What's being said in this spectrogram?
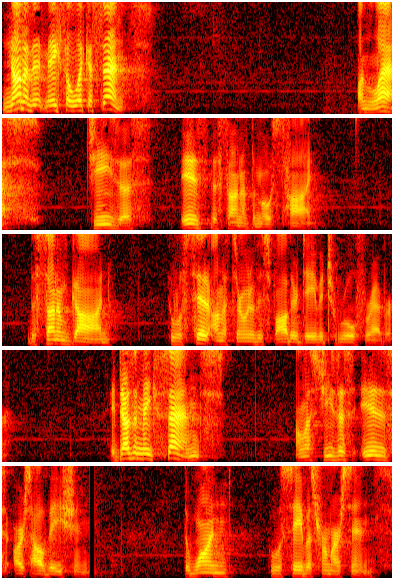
None of it makes a lick of sense unless Jesus is the Son of the Most High, the Son of God who will sit on the throne of his father David to rule forever. It doesn't make sense unless Jesus is our salvation, the one who will save us from our sins.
